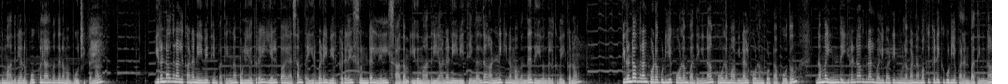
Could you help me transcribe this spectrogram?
இது மாதிரியான பூக்களால் வந்து நம்ம பூஜிக்கணும். இரண்டாவது நாளுக்கான நெய்வேத்தியம் பார்த்தீங்கன்னா புளியோதரை எல் பாயாசம் தயிர் வடை வேர்க்கடலை சுண்டல் நெல் சாதம் இது மாதிரியான நெய்வேத்தியங்கள் தான் அன்னைக்கு நம்ம வந்து தெய்வங்களுக்கு வைக்கணும். இரண்டாவது நாள் போடக்கூடிய கோலம் பார்த்தீங்கன்னா கோலமாவினால் கோலம் போட்டால் போதும். நம்ம இந்த இரண்டாவது நாள் வழிபாட்டின் மூலமாக நமக்கு கிடைக்கக்கூடிய பலன் பார்த்திங்கன்னா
